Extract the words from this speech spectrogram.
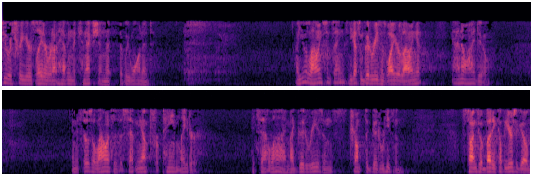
two or three years later we're not having the connection that, that we wanted. Are you allowing some things? You got some good reasons why you're allowing it? I know I do. And it's those allowances that set me up for pain later. It's that lie. My good reasons trump the good reason. I was talking to a buddy a couple years ago.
